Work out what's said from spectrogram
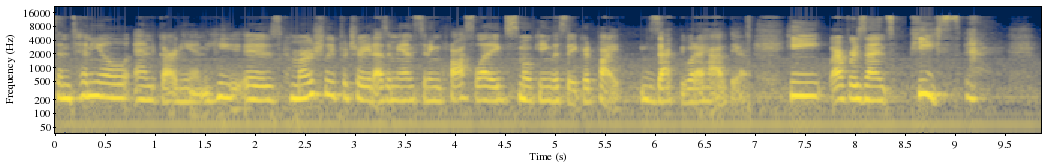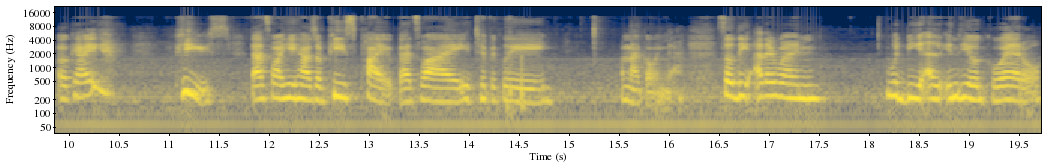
centennial and guardian. He is commercially portrayed as a man sitting cross legged, smoking the sacred pipe. Exactly what I have there. He represents peace. okay? Peace. That's why he has a peace pipe. That's why typically I'm not going there. So the other one would be El Indio Guerrero,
